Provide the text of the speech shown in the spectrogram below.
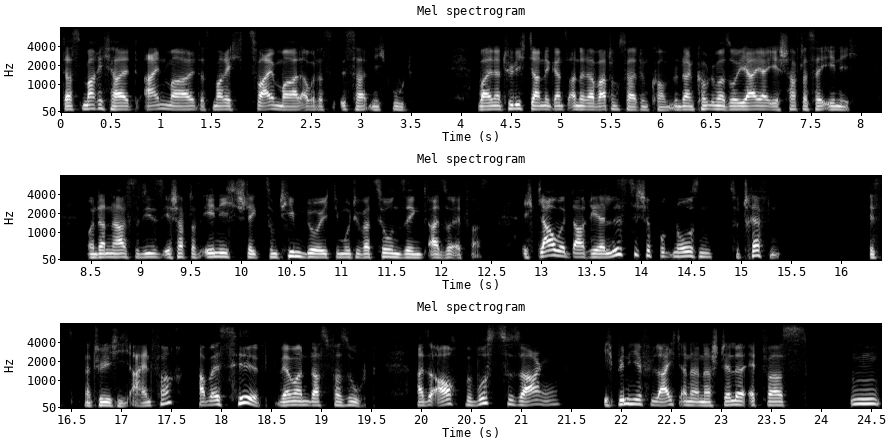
das mache ich halt einmal, das mache ich zweimal, aber das ist halt nicht gut. Weil natürlich da eine ganz andere Erwartungshaltung kommt. Und dann kommt immer so, ja, ja, ihr schafft das ja eh nicht. Und dann hast du dieses, ihr schafft das eh nicht, steckt zum Team durch, die Motivation sinkt, also etwas. Ich glaube, da realistische Prognosen zu treffen, ist natürlich nicht einfach, aber es hilft, wenn man das versucht. Also auch bewusst zu sagen, ich bin hier vielleicht an einer Stelle etwas, hm,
